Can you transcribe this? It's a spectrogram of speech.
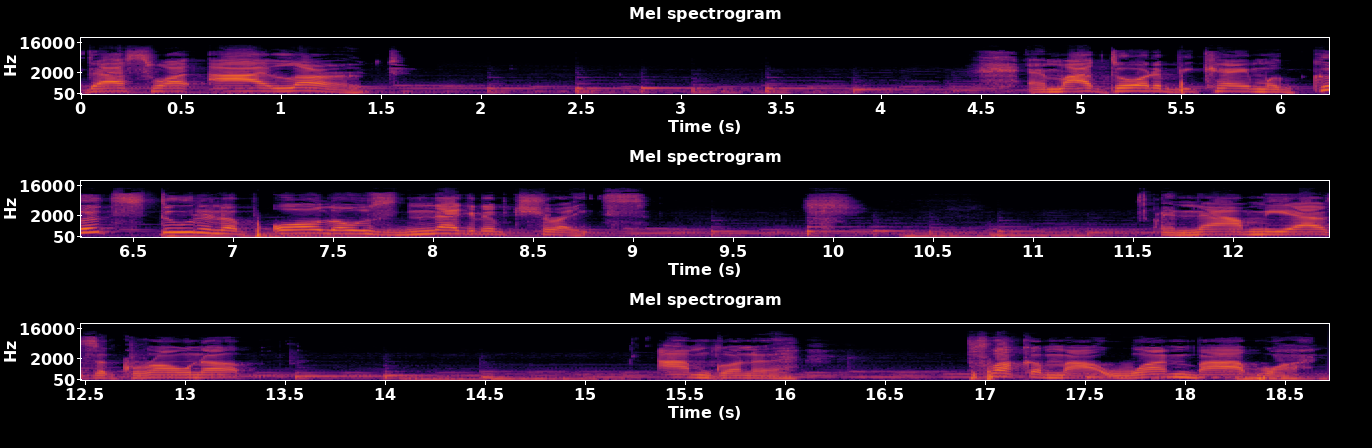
That's what I learned. And my daughter became a good student of all those negative traits. And now, me as a grown up, I'm gonna pluck them out one by one.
